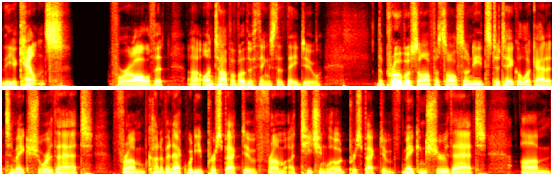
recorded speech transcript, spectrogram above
the accountants for all of it, uh, on top of other things that they do the provost office also needs to take a look at it to make sure that, from kind of an equity perspective, from a teaching load perspective, making sure that um,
